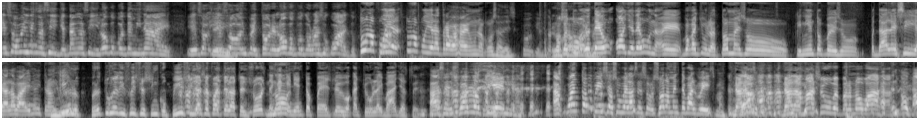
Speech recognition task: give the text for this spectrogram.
esos buildings así, que están así, locos por terminar, eh, y, eso, Sí. y esos inspectores locos por cobrar su cuarto. Tú no pudieras, tú no pudieras trabajar en una cosa de eso. ¿Por qué? Los Porque tú, de, oye, de una, eh, Boca Chula, toma esos 500 pesos, pues dale sí a la vaina y tranquilo. Hermano, pero esto es un edificio de cinco pisos y le hace falta el ascensor. Tenga No. 500 pesos y boca chula y váyase. Ascensor lo tiene. ¿A cuántos pisos sube el ascensor? Solamente va al basement. Nada, nada más sube, pero no baja. No.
